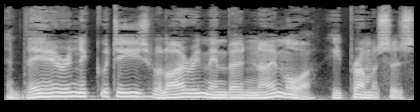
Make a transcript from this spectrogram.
And their iniquities will I remember no more, he promises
